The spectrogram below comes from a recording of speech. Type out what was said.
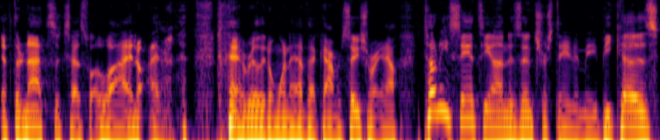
If they're not successful, well, I don't. I, I really don't want to have that conversation right now. Tony Santillan is interesting to me because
